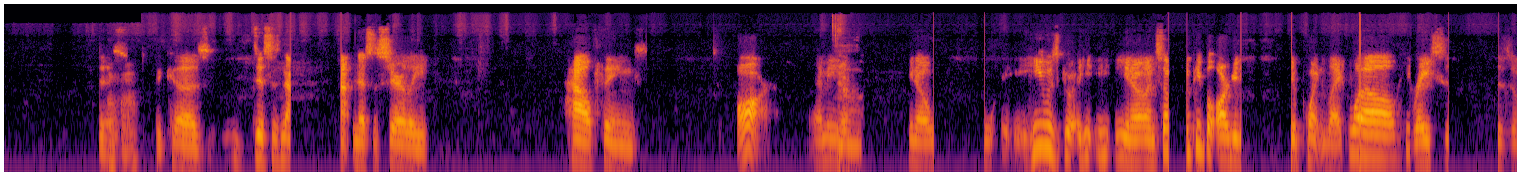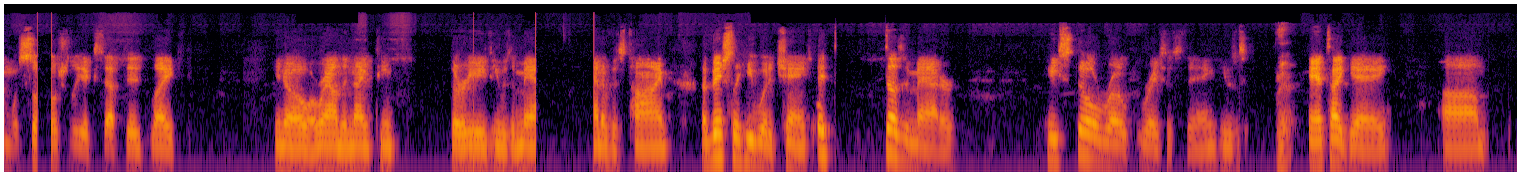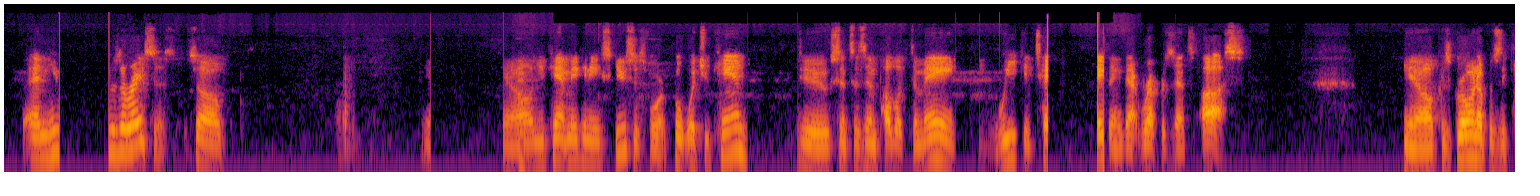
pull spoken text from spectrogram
this mm-hmm. because this is not, not necessarily how things are. I mean, yeah. you know, he was, he, you know, and some people argue the point like, well, racism was socially accepted, like, you know, around the 1930s. He was a man of his time. Eventually, he would have changed. It doesn't matter. He still wrote racist things. He was yeah. anti-gay, um, and he was a racist. So, you know, you can't make any excuses for it. But what you can do, since it's in public domain, we can take anything that represents us. You know, because growing up as a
